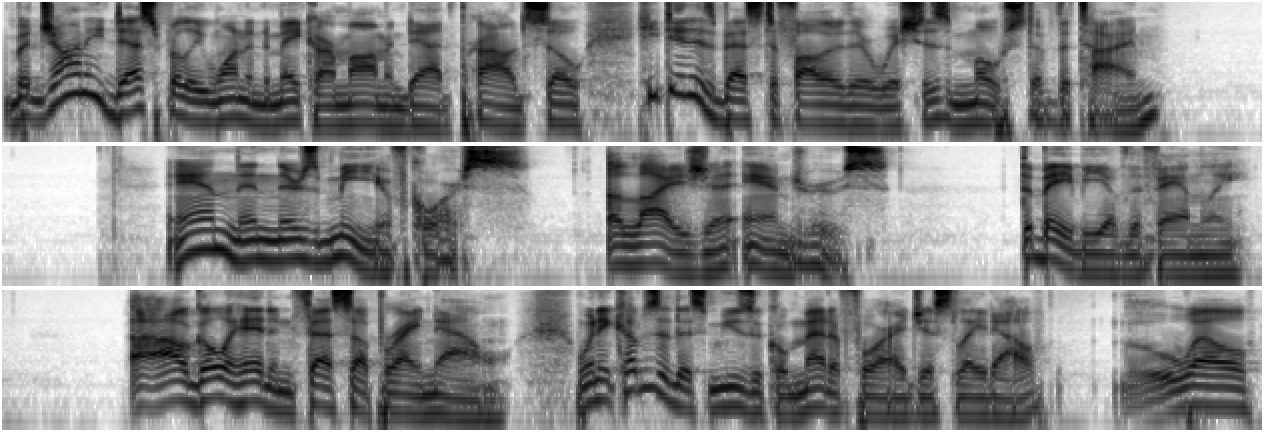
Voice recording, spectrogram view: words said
But Johnny desperately wanted to make our mom and dad proud, so he did his best to follow their wishes most of the time. And then there's me, of course, Elijah Andrews, the baby of the family. I'll go ahead and fess up right now. When it comes to this musical metaphor I just laid out, well,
